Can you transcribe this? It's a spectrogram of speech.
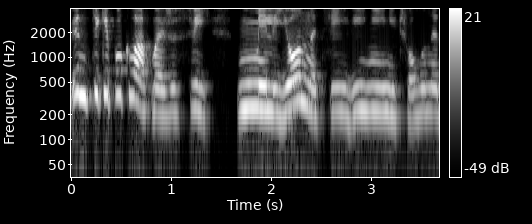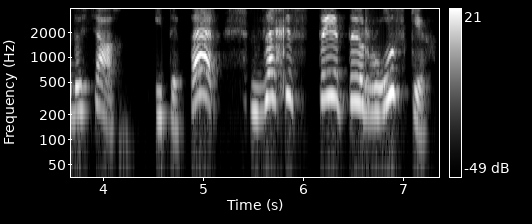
Він тільки поклав майже свій мільйон на цій війні і нічого не досяг. І тепер захистити русських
